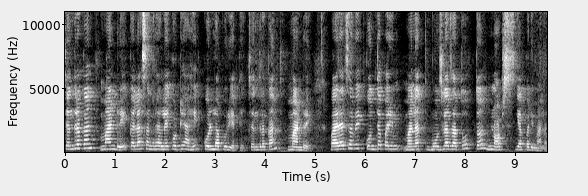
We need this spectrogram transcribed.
चंद्रकांत मांढरे कला संग्रहालय कोठे आहे? कोल्हापूर येथे. चंद्रकांत मांढरे. वाऱ्याचा वेग कोणत्या परिमाणात मोजला जातो? तर नॉट्स या परिमाणात.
